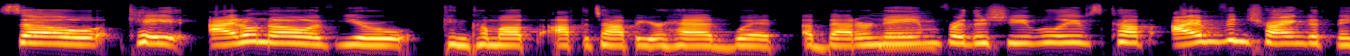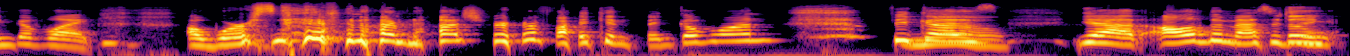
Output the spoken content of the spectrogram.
so kate i don't know if you can come up off the top of your head with a better name for the she believes cup i've been trying to think of like a worse name and i'm not sure if i can think of one because No. yeah all of the messaging The-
